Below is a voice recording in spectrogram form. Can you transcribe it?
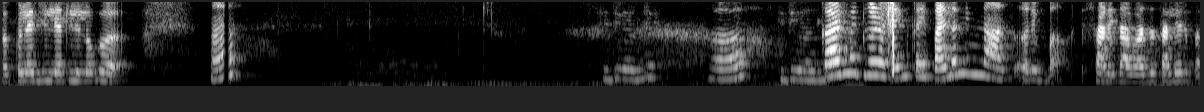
अकोला जिल्ह्यातले लोक. हां? किती वाजले? अं? किती वाजले? काय माहीत गड्या टाइम काही पाहिला नाही मी आज. अरे बाप साडे दहा वाजत आले रे बा.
